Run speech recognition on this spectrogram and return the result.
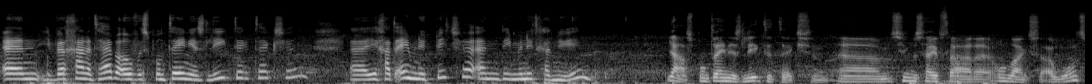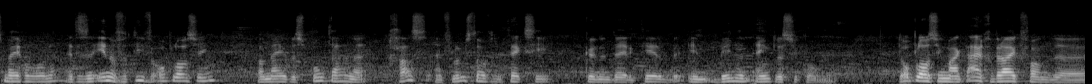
En we gaan het hebben over spontaneous leak detection. je gaat één minuut pitchen en die minuut gaat nu in. Ja, spontaneous leak detection. Um, Siemens heeft daar uh, onlangs awards mee gewonnen. Het is een innovatieve oplossing waarmee we spontane gas- en vloeistofdetectie kunnen detecteren in binnen enkele seconden. De oplossing maakt gebruik van de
